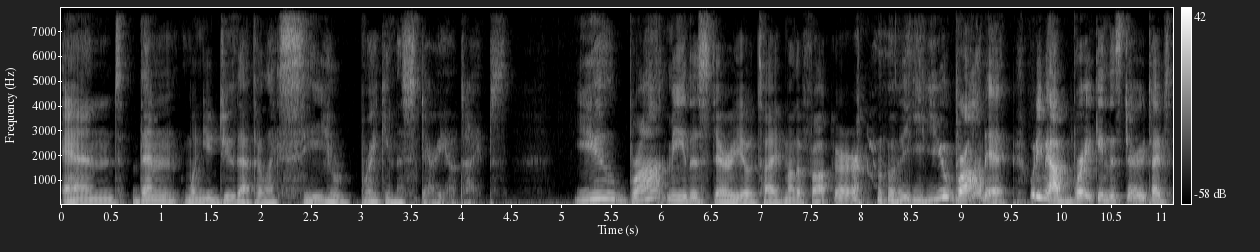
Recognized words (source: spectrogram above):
and then when you do that they're like see you're breaking the stereotypes you brought me the stereotype, motherfucker. you brought it. What do you mean I'm breaking the stereotypes?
